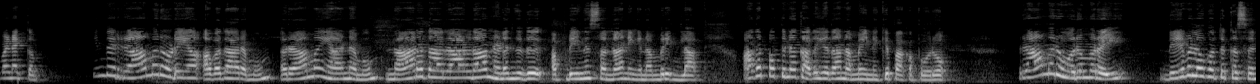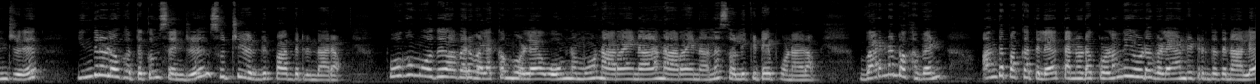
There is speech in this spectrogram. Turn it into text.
வணக்கம். இந்த ராமருடைய அவதாரமும் ராமயானமும் நாரதாரால் தான் நடந்தது அப்படின்னு சொன்னா நீங்க நம்புறீங்களா? அதை பத்தின கதையை தான் நம்ம இன்னைக்கு பார்க்க போறோம். ராமர் ஒருமுறை தேவலோகத்துக்கு சென்று இந்திரலோகத்துக்கும் சென்று சுற்றி இருந்து பார்த்துட்டு இருந்தாராம். போகும்போது அவர் வழக்கம் போல ஓம் நமோ நாராயணா நாராயணான்னு சொல்லிக்கிட்டே போனாராம். வர்ண பகவன் அந்த பக்கத்துல தன்னோட குழந்தையோட விளையாண்டுட்டு இருந்ததுனால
